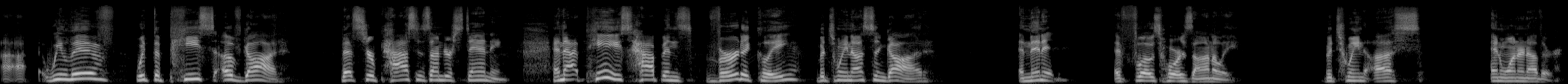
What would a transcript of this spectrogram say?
Uh, we live with the peace of God that surpasses understanding. And that peace happens vertically between us and God, and then it, it flows horizontally between us and one another.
